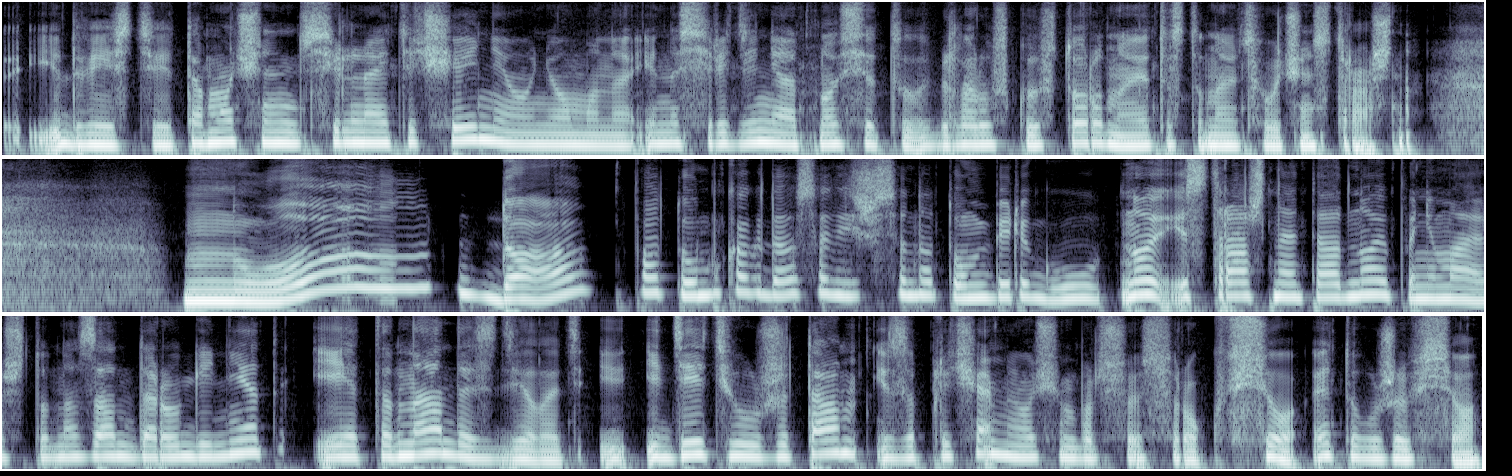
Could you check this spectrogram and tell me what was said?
и 200. И там очень сильное течение у Немана, и на середине относит в белорусскую сторону, и это становится очень страшно. Но, да, потом, когда садишься на том берегу. Ну, и страшно это одно, и понимаешь, что назад дороги нет, и это надо сделать. И, и дети уже там, и за плечами очень большой срок. Все, это уже все.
